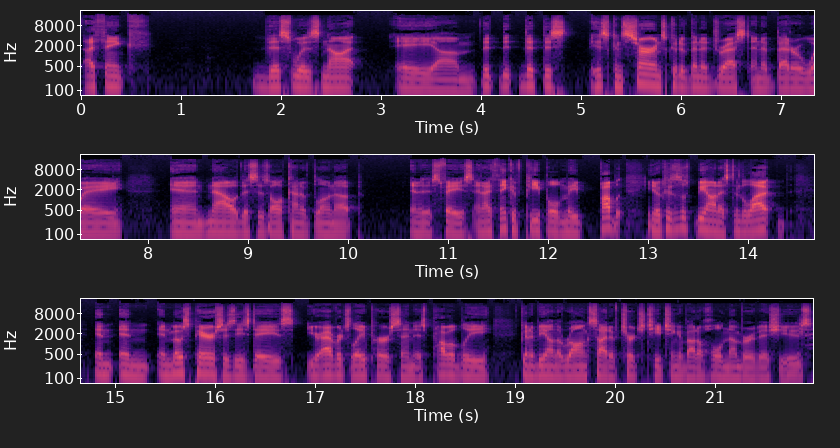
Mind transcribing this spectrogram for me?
I think this was not a um that that, that this his concerns could have been addressed in a better way and now this is all kind of blown up in his face. And I think if people may probably you know cuz let's be honest in the lot in, in in most parishes these days your average layperson is probably going to be on the wrong side of church teaching about a whole number of issues.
